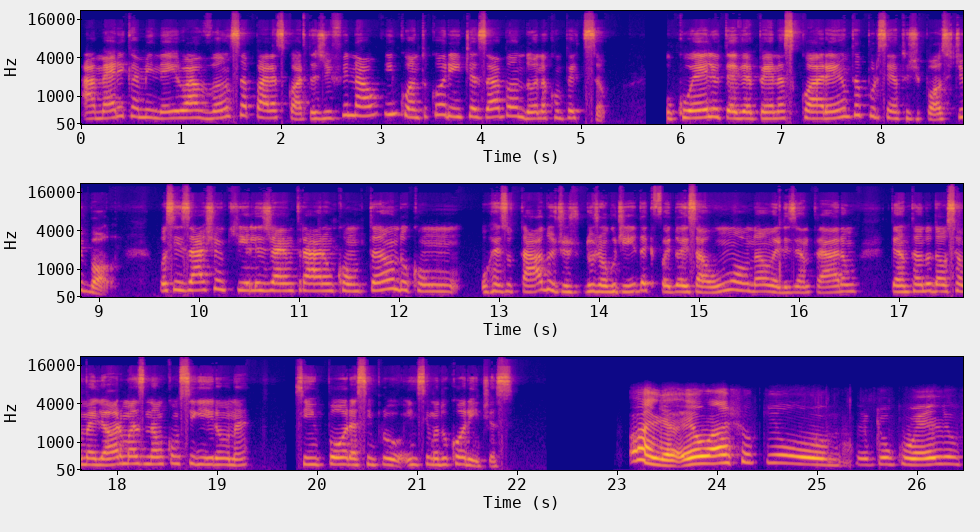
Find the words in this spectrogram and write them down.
América Mineiro avança para as quartas de final, enquanto Corinthians abandona a competição. O Coelho teve apenas 40% de posse de bola. Vocês acham que eles já entraram contando com o resultado do jogo de ida, que foi 2 a 1 ou não? Eles entraram tentando dar o seu melhor, mas não conseguiram, né? Se impor assim pro, em cima do Corinthians. Olha, eu acho que o, que o Coelho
